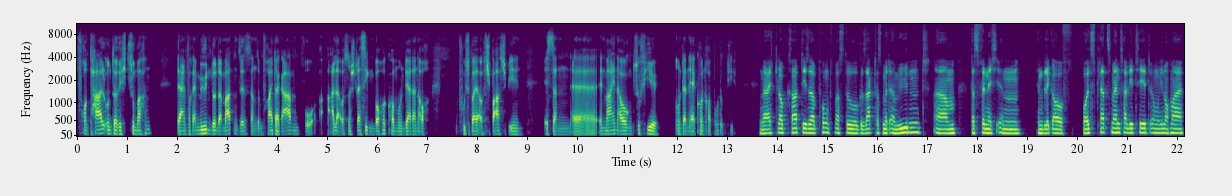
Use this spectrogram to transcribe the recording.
Frontalunterricht zu machen, der einfach ermüdend und ermattend ist an so einem Freitagabend, wo alle aus einer stressigen Woche kommen und der dann auch Fußball aus Spaß spielen, ist dann äh, in meinen Augen zu viel und dann eher kontraproduktiv. Na, ich glaube, gerade dieser Punkt, was du gesagt hast mit ermüdend, ähm, das finde ich in Hinblick auf Bolzplatzmentalität irgendwie nochmal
